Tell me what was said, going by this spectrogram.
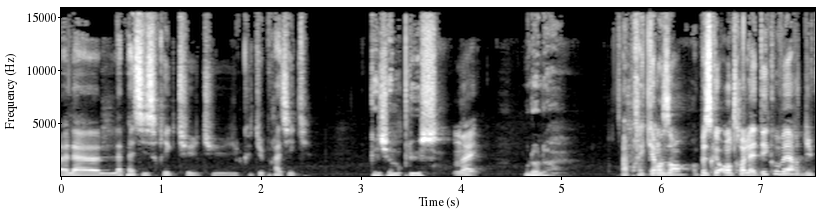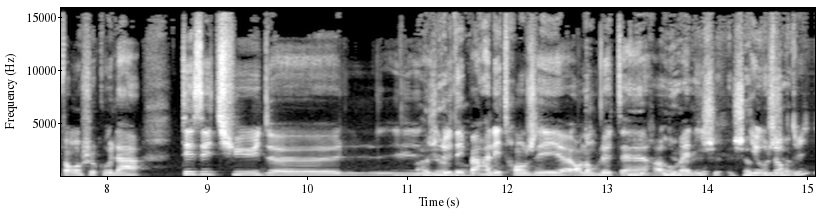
euh, la, la, pâtisserie que tu, tu que tu pratiques? Que j'aime plus. Ouais. Ouh là là. Après 15 ans, parce que entre la découverte du pain au chocolat, tes études, euh, ah, le départ à l'étranger, euh, en Angleterre, au Mali, et aujourd'hui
